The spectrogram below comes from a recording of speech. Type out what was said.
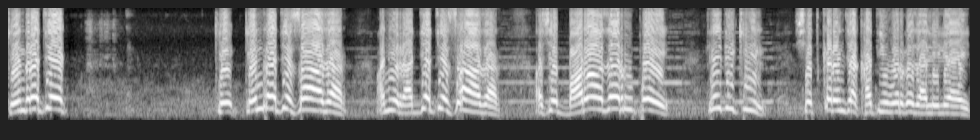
केंद्राचे के केंद्राचे सहा हजार आणि राज्याचे सहा हजार असे बारा हजार रुपये ते देखील शेतकऱ्यांच्या खाती वर्ग झालेले आहेत.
